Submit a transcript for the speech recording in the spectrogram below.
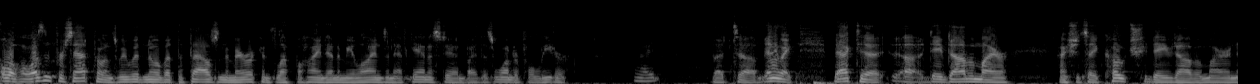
well, if it wasn't for sat phones, we wouldn't know about the thousand Americans left behind enemy lines in Afghanistan by this wonderful leader. Right. But um, anyway, back to uh, Dave Daubenmire. I should say Coach Dave Daubenmire, and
